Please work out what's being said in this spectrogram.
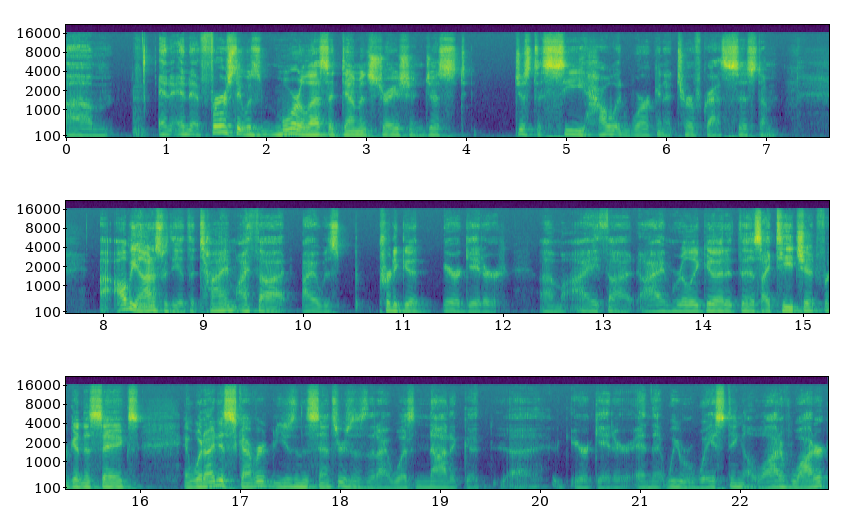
um, and, and at first, it was more or less a demonstration just, just to see how it would work in a turfgrass system. I'll be honest with you, at the time, I thought I was pretty good irrigator. Um, I thought I'm really good at this. I teach it for goodness sakes. And what I discovered using the sensors is that I was not a good uh, irrigator and that we were wasting a lot of water,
